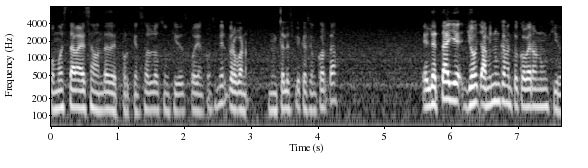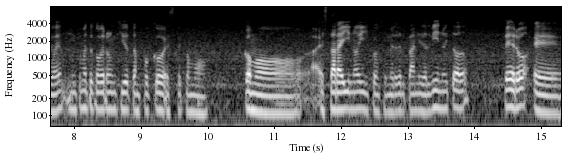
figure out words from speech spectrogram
cómo estaba esa onda de por qué solo los ungidos podían consumir, pero bueno, mucha la explicación corta. El detalle, yo a mí nunca me tocó ver a un ungido, ¿eh? nunca me tocó ver a un ungido tampoco este como como estar ahí no y consumir del pan y del vino y todo, pero eh,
